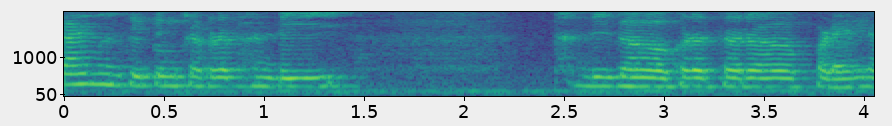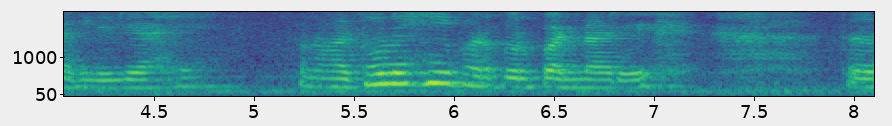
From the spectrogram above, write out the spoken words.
काय म्हणते तुमच्याकडे थंडी? थंडी गावाकडं तर पडायला लागलेली आहे. पण अजूनही भरपूर पडणार आहे. तर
